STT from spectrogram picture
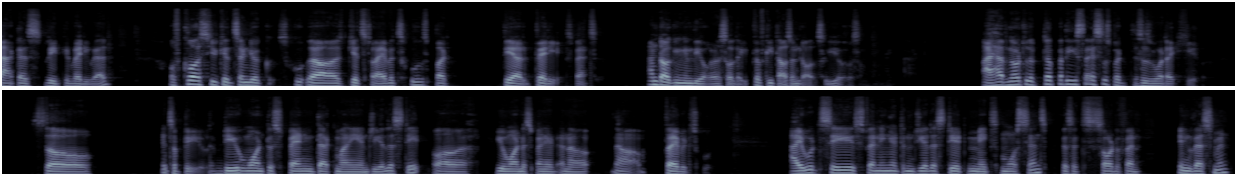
that is rated very well. Of course, you can send your school, uh, kids to private schools, but they are very expensive. I'm talking in the order, so like $50,000 a year or something. I have not looked up these prices, but this is what I hear. So it's up to you. Do you want to spend that money in real estate or you want to spend it in a uh, private school? I would say spending it in real estate makes more sense because it's sort of an investment.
